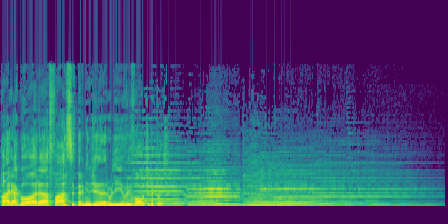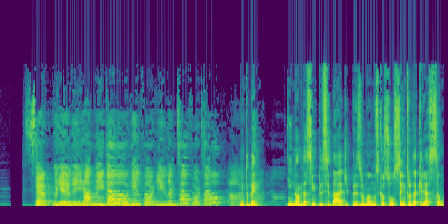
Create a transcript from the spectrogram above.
pare agora, afaste, termine de ler o livro e volte depois. Muito bem. Em nome da simplicidade, presumamos que eu sou o centro da criação.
